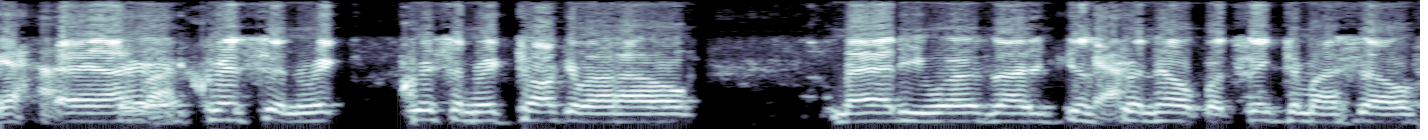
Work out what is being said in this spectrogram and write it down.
Yeah, And I good heard luck. Chris and Rick, Chris and Rick talk about how bad he was. And I just Yeah. couldn't help but think to myself,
